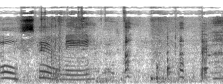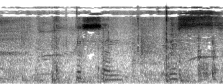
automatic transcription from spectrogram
Oh, spare me. this and this.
